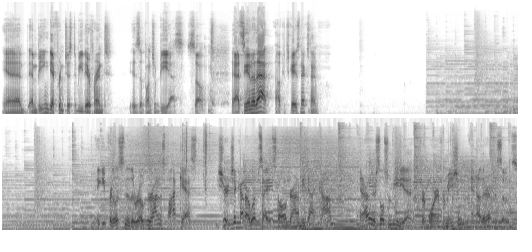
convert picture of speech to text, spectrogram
And and being different just to be different is a bunch of BS. So that's the end of that. I'll catch you guys next time. Thank you for listening to the Rogue Agronomist podcast. Be sure to check out our website, stallagronomy.com, and our other social media for more information and other episodes.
